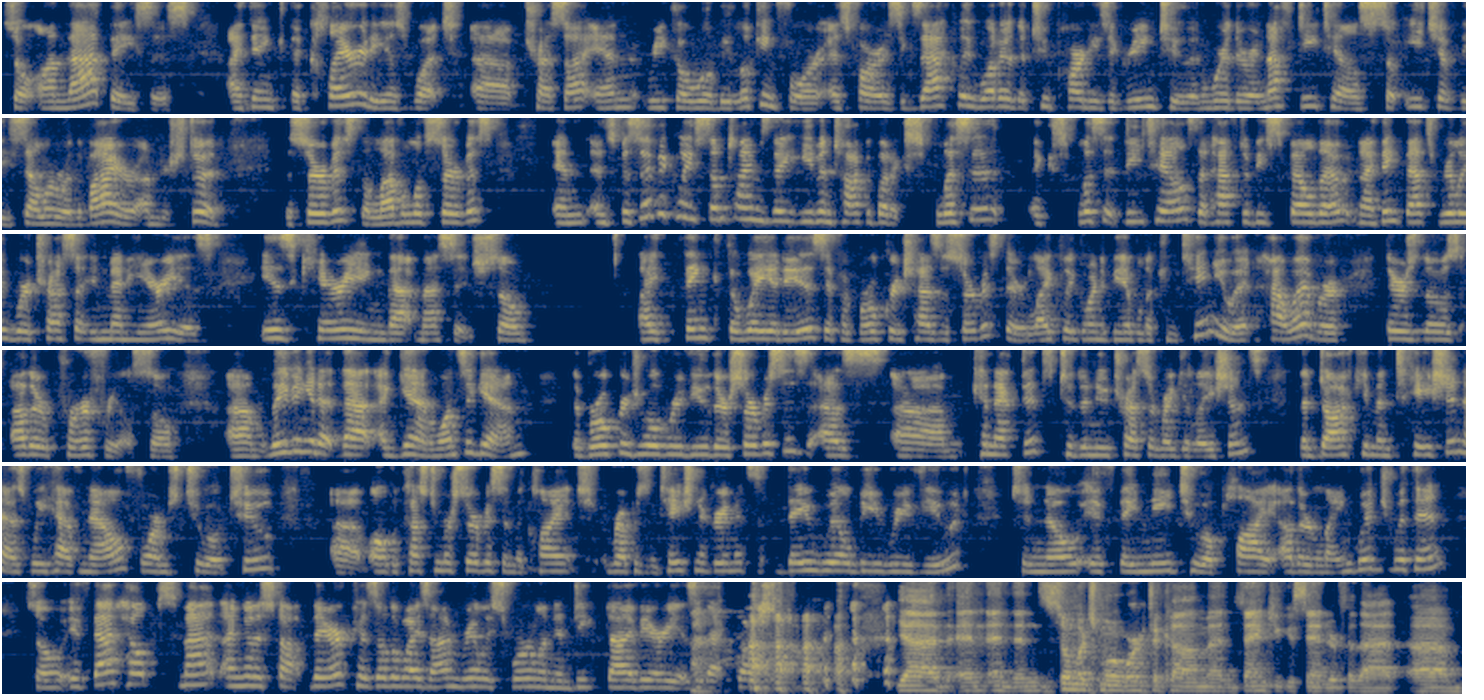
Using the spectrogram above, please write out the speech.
So on that basis, I think the clarity is what uh, TRESA and RECO will be looking for as far as exactly what are the two parties agreeing to and were there enough details so each of the seller or the buyer understood the service, the level of service, and, and specifically, sometimes they even talk about explicit explicit details that have to be spelled out. And I think that's really where TRESA in many areas is carrying that message. So I think the way it is, if a brokerage has a service, they're likely going to be able to continue it. However, there's those other peripherals. So um, leaving it at that again, once again, the brokerage will review their services as um, connected to the new TRESA regulations the documentation as we have now, Forms 202, uh, all the customer service and the client representation agreements, they will be reviewed to know if they need to apply other language within. So if that helps, Matt, I'm going to stop there because otherwise I'm really swirling in deep dive areas of that question. yeah, and, and and so much more work to come. And thank you, Cassandra, for that. Um,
